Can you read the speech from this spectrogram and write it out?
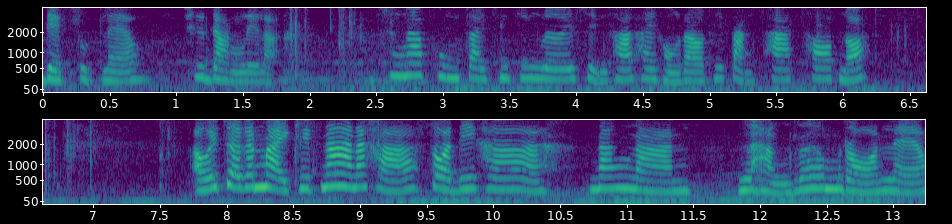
เด็ดสุดแล้วชื่อดังเลยล่ะ ช่างน่าภูมิใจจริง ๆ เลยสินค้าไทยของเราที่ต่างชาติชอบเนาะเอาไว้เจอกันใหม่คลิปหน้านะคะ สวัสดีค่ะ นั่งนานหลังเริ่มร้อนแล้ว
